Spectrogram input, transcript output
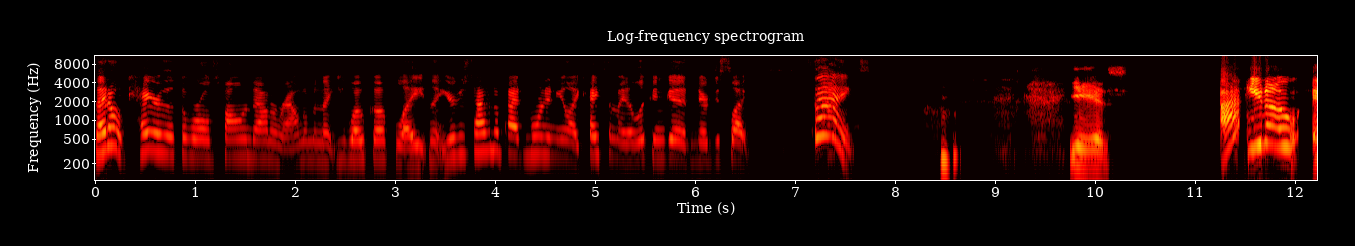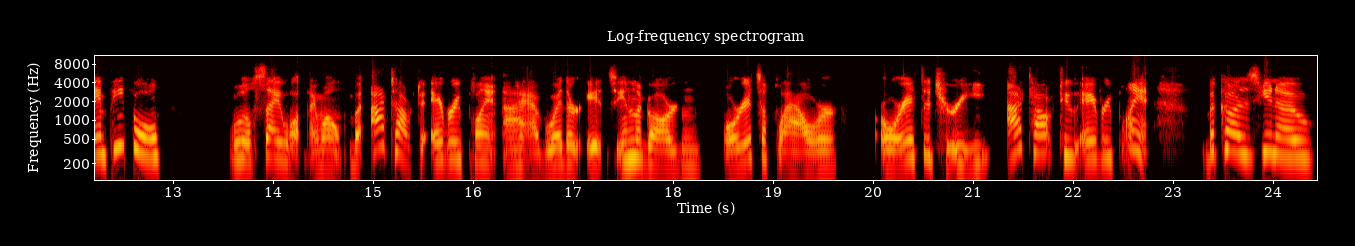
they don't care that the world's falling down around them and that you woke up late and that you're just having a bad morning. You're like, "Hey, tomato, looking good," and they're just like, "Thanks." Yes. I you know, and people will say what they want, but I talk to every plant I have, whether it's in the garden or it's a flower or it's a tree. I talk to every plant because, you know,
